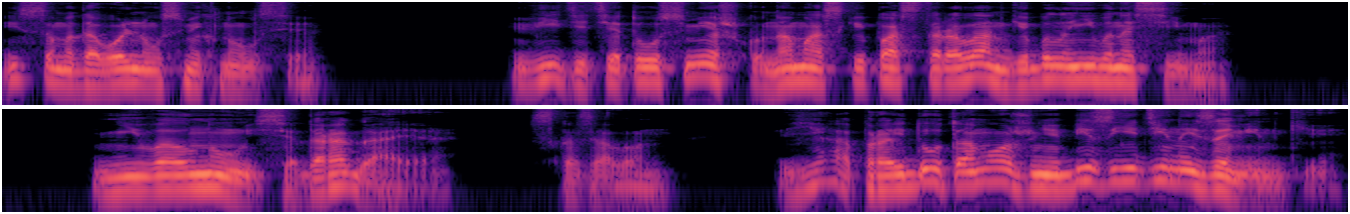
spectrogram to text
и самодовольно усмехнулся. Видеть эту усмешку на маске пастора Ланге было невыносимо. «Не волнуйся, дорогая», — сказал он. «Я пройду таможню без единой заминки.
